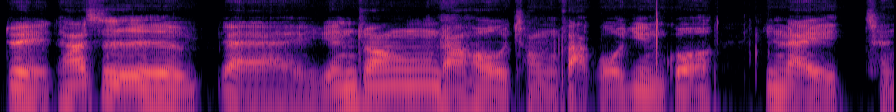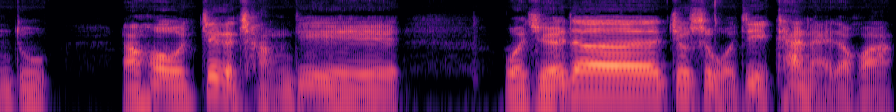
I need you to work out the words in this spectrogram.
对，它是呃原装，然后从法国运过运来成都。然后这个场地，我觉得就是我自己看来的话，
